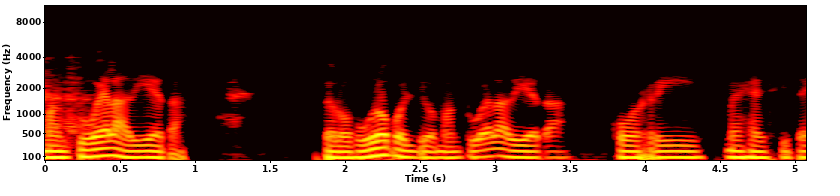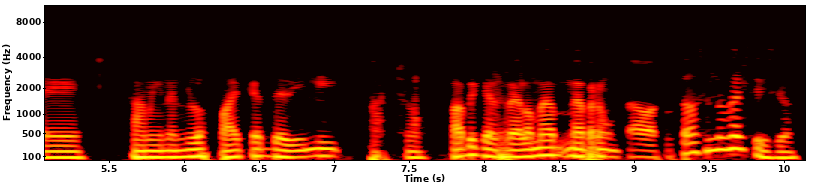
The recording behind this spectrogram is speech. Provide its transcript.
mantuve la dieta. Te lo juro por Dios, mantuve la dieta. Corrí, me ejercité, caminé en los parques de Disney. Pacho, papi, que el reloj me, me preguntaba, ¿tú estás haciendo ejercicio?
